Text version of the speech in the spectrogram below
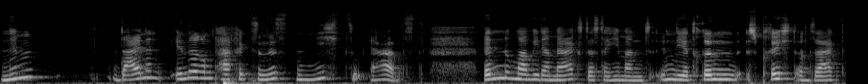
nimm deinen inneren Perfektionisten nicht zu ernst. Wenn du mal wieder merkst, dass da jemand in dir drin spricht und sagt,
